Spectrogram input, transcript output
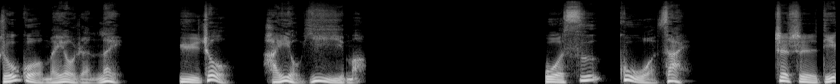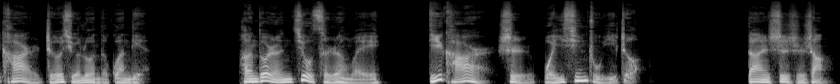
如果没有人类，宇宙还有意义吗？我思故我在，这是笛卡尔哲学论的观点。很多人就此认为笛卡尔是唯心主义者，但事实上，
